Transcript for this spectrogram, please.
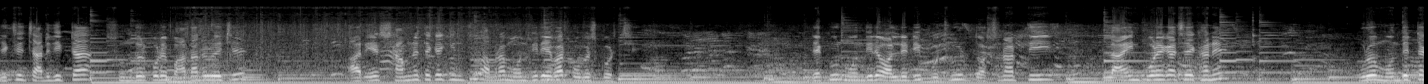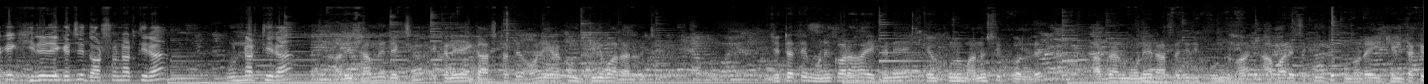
দেখছেন, চারিদিকটা সুন্দর করে বাঁধানো রয়েছে। আর এর সামনে থেকে কিন্তু আমরা মন্দিরে এবার প্রবেশ করছি। দেখুন, মন্দিরে অলরেডি প্রচুর দর্শনার্থী লাইন পড়ে গেছে এখানে। পুরো মন্দিরটাকে ঘিরে রেখেছে দর্শনার্থীরা। পুণ্যার্থীরা। আর এই সামনে দেখছেন, এখানে এই গাছটাতে অনেক রকম ঢিল বাঁধা রয়েছে। যেটাতে মনে করা হয় এখানে কেউ কোনো মানসিক করলে আপনার মনের আশা যদি পূর্ণ হয়, আবার এসে কিন্তু পুনরায় এই ঢিলটাকে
